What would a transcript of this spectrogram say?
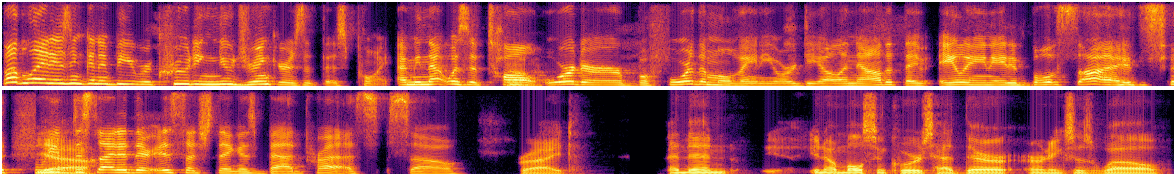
Bud Light isn't gonna be recruiting new drinkers at this point. I mean, that was a tall No. order before the Mulvaney ordeal. And now that they've alienated both sides, Yeah. we've decided there is such thing as bad press. So Right. And then, you know, Molson Coors had their earnings as well,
